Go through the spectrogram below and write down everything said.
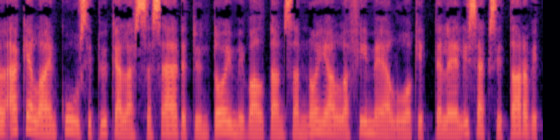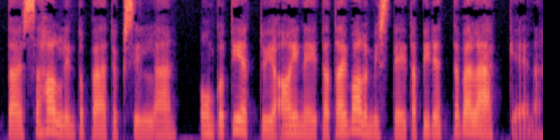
L-äkelain 6 pykälässä säädetyn toimivaltansa nojalla Fimea luokittelee lisäksi tarvittaessa hallintopäätöksillään, onko tiettyjä aineita tai valmisteita pidettävä lääkkeenä.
